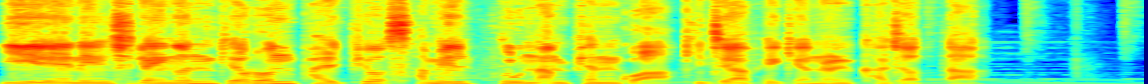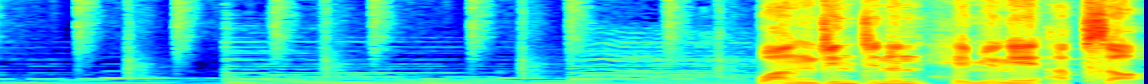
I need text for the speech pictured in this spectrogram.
이에 낸시랭은 결혼 발표 3일 후 남편과 기자회견을 가졌다. 왕진진은 해명에 앞서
